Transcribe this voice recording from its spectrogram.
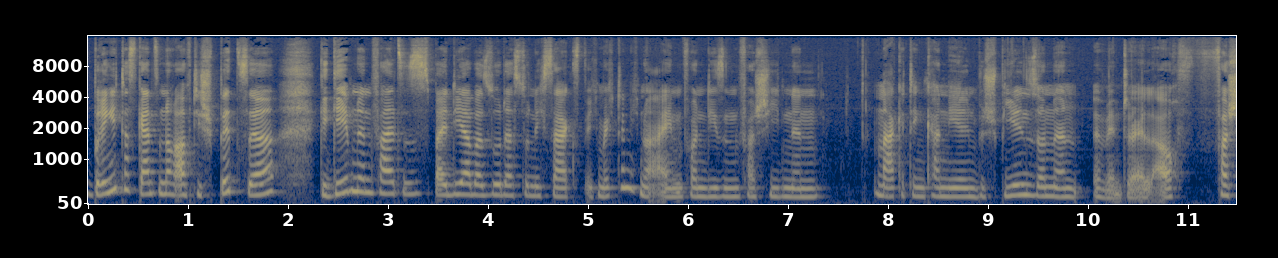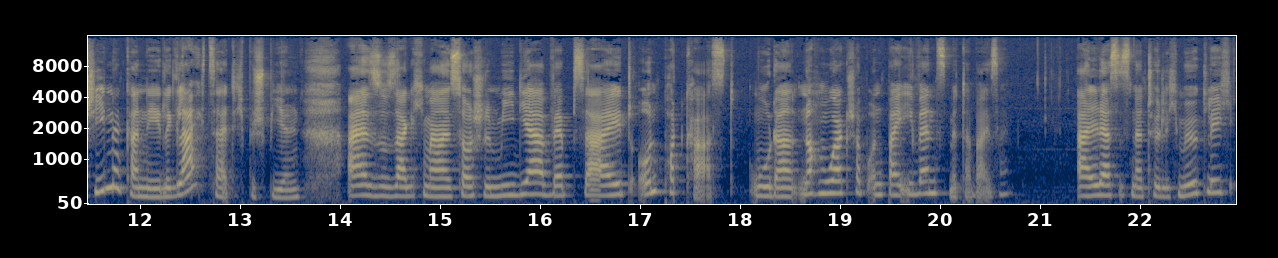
bringe ich das Ganze noch auf die Spitze. Gegebenenfalls ist es bei dir aber so, dass du nicht sagst, ich möchte nicht nur einen von diesen verschiedenen Marketingkanälen bespielen, sondern eventuell auch verschiedene Kanäle gleichzeitig bespielen. Also sage ich mal Social Media, Website und Podcast oder noch ein Workshop und bei Events mit dabei sein. All das ist natürlich möglich,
